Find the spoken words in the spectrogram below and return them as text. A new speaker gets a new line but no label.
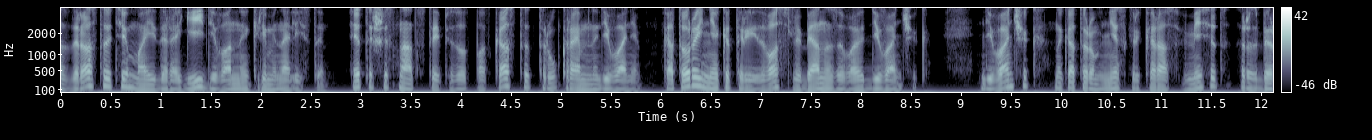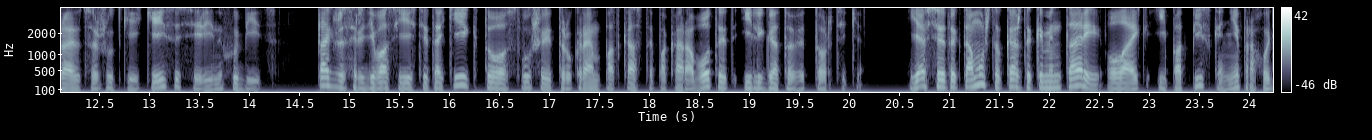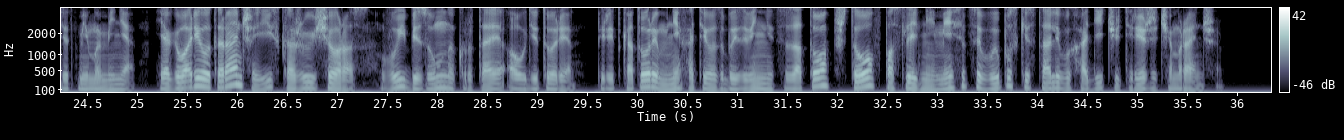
Здравствуйте, мои дорогие диванные криминалисты. Это 16 эпизод подкаста True Crime на диване, который некоторые из вас любя называют диванчик. Диванчик, на котором несколько раз в месяц разбираются жуткие кейсы серийных убийц. Также среди вас есть и такие, кто слушает True Crime подкасты пока работает или готовит тортики. Я все это к тому, что каждый комментарий, лайк и подписка не проходят мимо меня. Я говорил это раньше и скажу еще раз. Вы безумно крутая аудитория, перед которой мне хотелось бы извиниться за то, что в последние месяцы выпуски стали выходить чуть реже, чем раньше.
